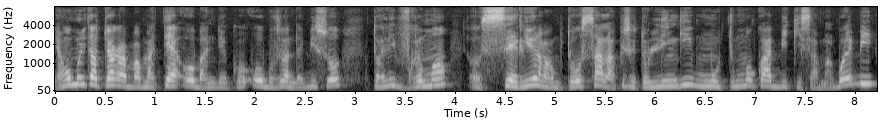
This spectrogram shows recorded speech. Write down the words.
Yango monita to yaka ba matea o bandeko o bozo nda biso to ali vraiment euh, sérieux na makambo to sala puisque to lingi mutu moko abikisama. Boyebi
